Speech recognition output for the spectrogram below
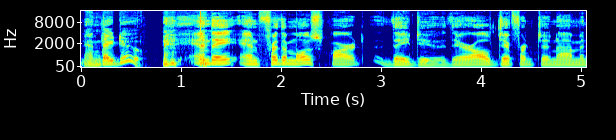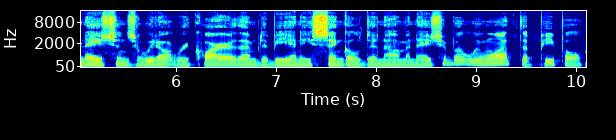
And they do. and they and for the most part they do they're all different denominations we don't require them to be any single denomination but we want the people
